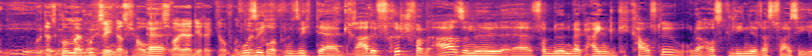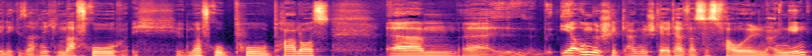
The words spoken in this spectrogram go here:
Gut, das konnte man gut sehen, das Foul. Das war ja direkt auf wo unserer sich, Kurve. wo sich der gerade frisch von Arsenal äh, von Nürnberg eingekaufte oder ausgeliehene, das weiß ich ehrlich gesagt nicht, Mafro, ich, Mafro Panos, ähm, äh, eher ungeschickt angestellt hat, was das Faulen anging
